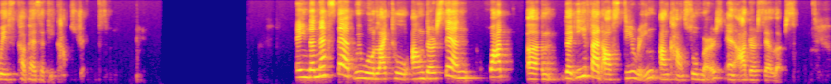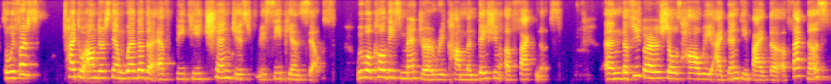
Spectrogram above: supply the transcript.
with capacity constraints. In the next step, we would like to understand what um, the effect of steering on consumers and other sellers. So we first try to understand whether the FBT changes recipient sales. We will call this measure recommendation effectiveness. And the figure shows how we identify the effectiveness.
